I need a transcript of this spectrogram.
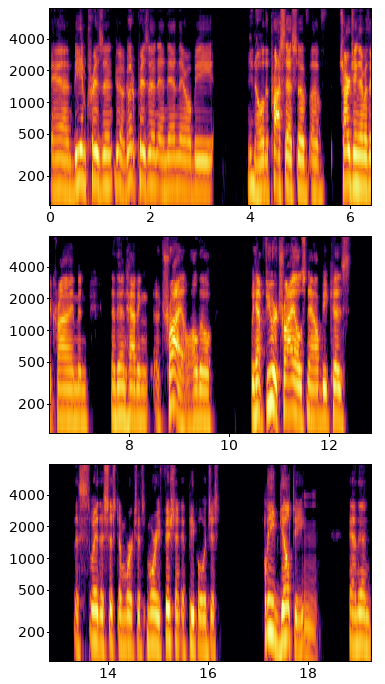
and be in prison. You know, go to prison, and then there will be, you know, the process of of charging them with a crime and and then having a trial. Although we have fewer trials now because this way the system works, it's more efficient if people would just plead guilty mm. and then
